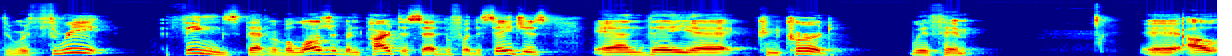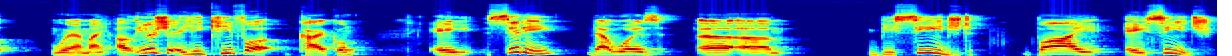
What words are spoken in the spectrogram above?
There were three things that Rebbe Lozer ben Parte said before the sages, and they uh, concurred with him. Uh, Al, where am I? Al Irsha Hikifa Karkum, a city that was uh, um, besieged by a siege.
